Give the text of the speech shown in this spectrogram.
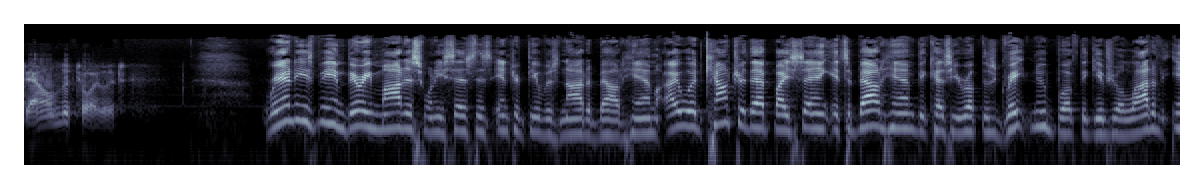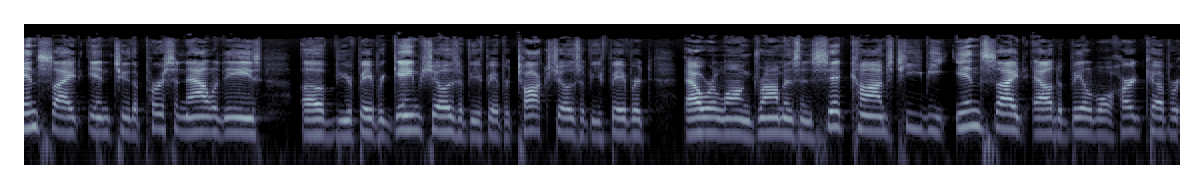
down the toilet. Randy's being very modest when he says this interview was not about him. I would counter that by saying it's about him because he wrote this great new book that gives you a lot of insight into the personalities of your favorite game shows, of your favorite talk shows, of your favorite hour long dramas and sitcoms, TV inside out, available hardcover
